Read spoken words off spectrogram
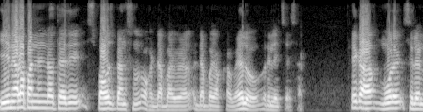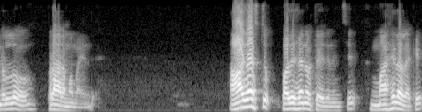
ఈ నెల పన్నెండవ తేదీ స్పౌజ్ పెన్షన్లు ఒక డెబ్బై వేల డెబ్బై ఒక్క వేలు రిలీజ్ చేశారు. ఇక మూడు సిలిండర్లు ప్రారంభమైంది. ఆగస్టు పదిహేనవ తేదీ నుంచి మహిళలకి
